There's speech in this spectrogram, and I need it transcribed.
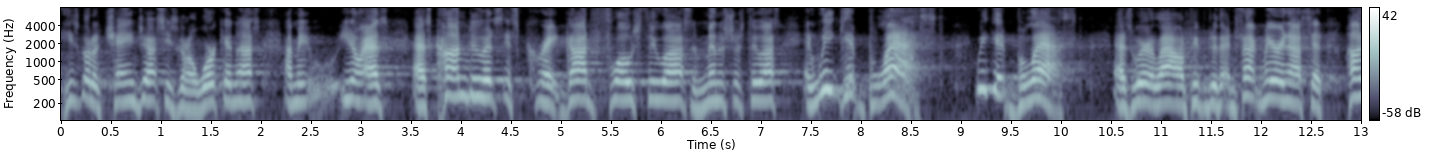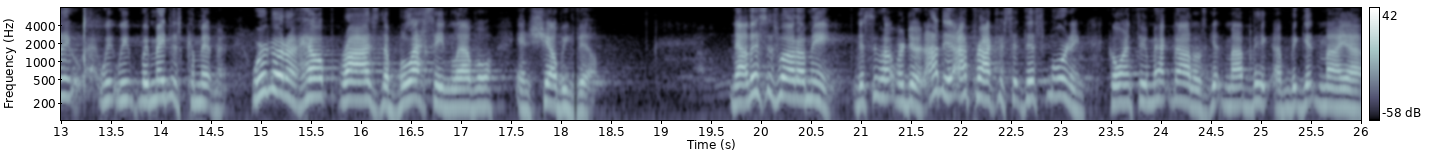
He's going to change us. He's going to work in us. I mean, you know, as, as conduits, it's great. God flows through us and ministers through us, and we get blessed. We get blessed as we're allowing people to do that. In fact, Mary and I said, honey, we, we, we made this commitment. We're going to help rise the blessing level in Shelbyville. Now, this is what I mean. This is what we're doing. I did. I practiced it this morning, going through McDonald's, getting my big, uh, getting my uh,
